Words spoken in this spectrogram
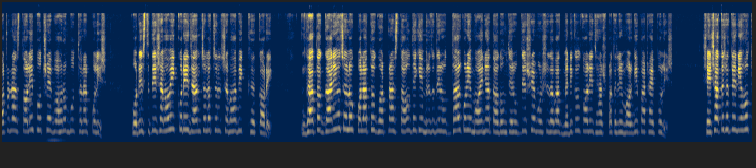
ঘটনাস্থলে পৌঁছায় বহরমপুর থানার পুলিশ। পরিস্থিতি স্বাভাবিক করে যান চলাচল স্বাভাবিক করে। ঘাতক গাড়ি ও চালক পলাতক ঘটনাস্থল থেকে মৃতদের উদ্ধার করে ময়না তদন্তের উদ্দেশ্যে মুর্শিদাবাদ মেডিকেল কলেজ হাসপাতালের মর্গে পাঠায় পুলিশ। সেই সাথে সাথে নিহত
